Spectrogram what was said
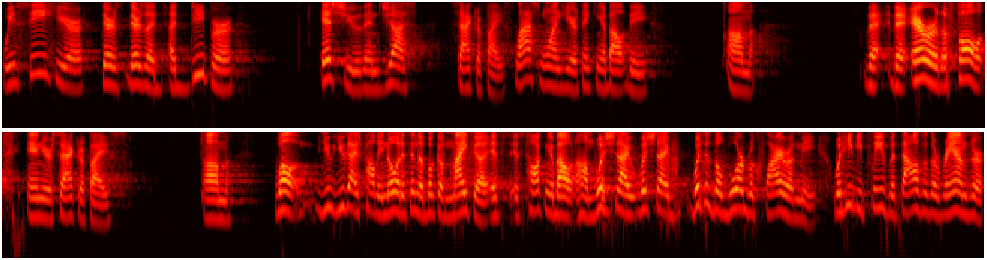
we see here there's, there's a, a deeper issue than just sacrifice. Last one here, thinking about the, um, the, the error, the fault in your sacrifice. Um, well, you, you guys probably know it. It's in the book of Micah. It's, it's talking about um, what, should I, what, should I, what does the Lord require of me? Would he be pleased with thousands of rams or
